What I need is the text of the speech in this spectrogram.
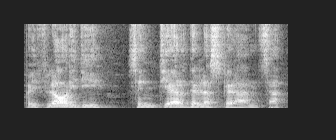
pei floridi sentier della speranza,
